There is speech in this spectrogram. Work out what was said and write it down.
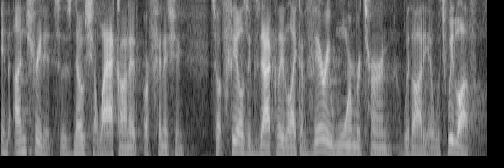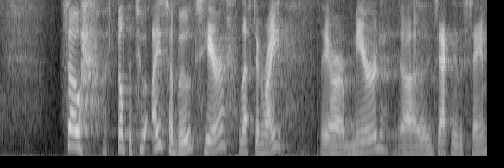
and untreated. So there's no shellac on it or finishing. So it feels exactly like a very warm return with audio, which we love. So built the two ISO booths here, left and right. They are mirrored, uh, exactly the same.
